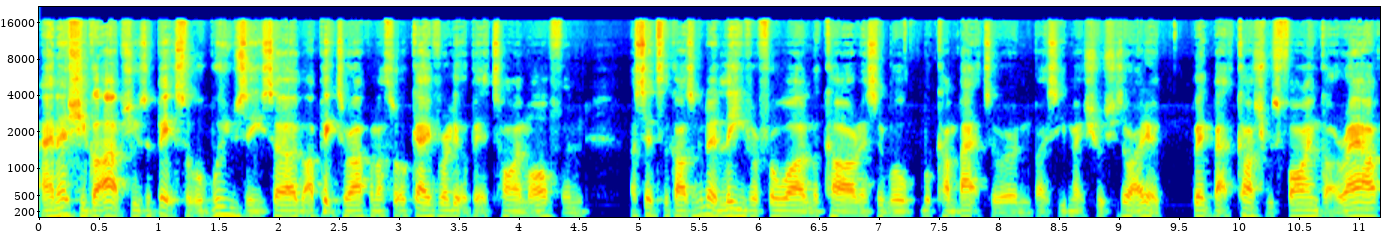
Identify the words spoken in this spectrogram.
And as she got up, she was a bit sort of woozy. So I picked her up and I sort of gave her a little bit of time off and I said to the guys, I'm going to leave her for a while in the car. And I said, we'll, we'll come back to her and basically make sure she's all right. Anyway, went back to the car. She was fine, got her out,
